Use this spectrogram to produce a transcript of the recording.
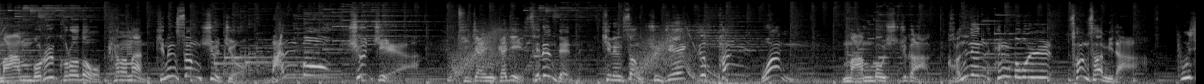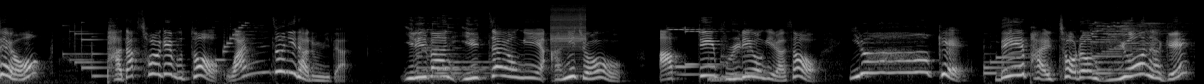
만보를 걸어도 편안한 기능성 슈즈 만보 슈즈 디자인까지 세련된 기능성 슈즈의 끝판왕 만보 슈즈가 걷는 행복을 선사합니다 보세요. 바닥 설계부터 완전히 다릅니다. 일반 일자형이 아니죠. 앞뒤 분리형이라서 이렇게 내 발처럼 유연하게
